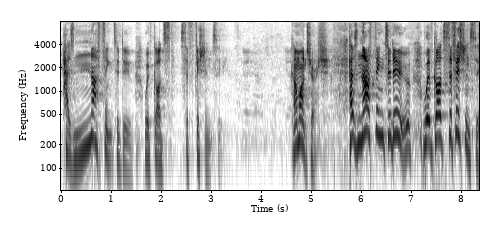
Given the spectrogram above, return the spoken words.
has nothing to do with God's sufficiency. Come on, church. Has nothing to do with God's sufficiency.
